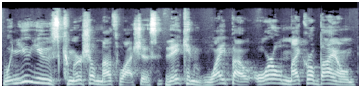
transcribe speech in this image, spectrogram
When you use commercial mouthwashes, they can wipe out oral microbiome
